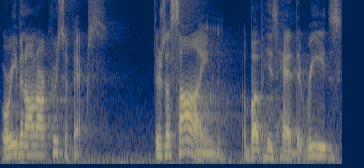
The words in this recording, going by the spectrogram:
or even on our crucifix. There's a sign above his head that reads,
